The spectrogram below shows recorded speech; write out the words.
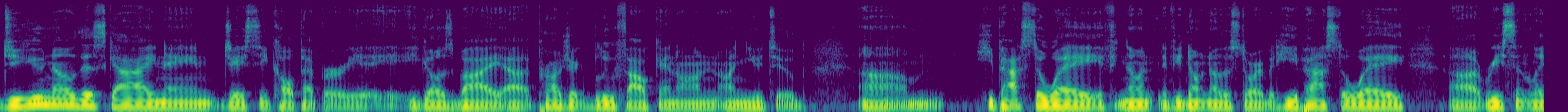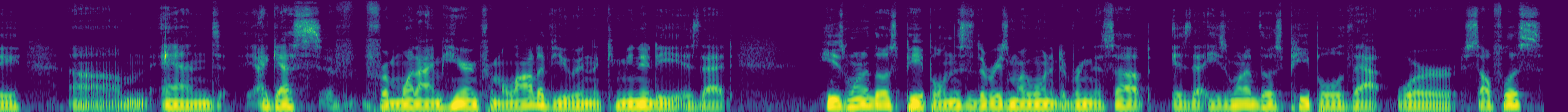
Do you know this guy named J.C. Culpepper? He, he goes by uh, Project Blue Falcon on on YouTube. Um, he passed away. If you know, if you don't know the story, but he passed away uh, recently. Um, and I guess from what I'm hearing from a lot of you in the community is that he's one of those people, and this is the reason why I wanted to bring this up, is that he's one of those people that were selfless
